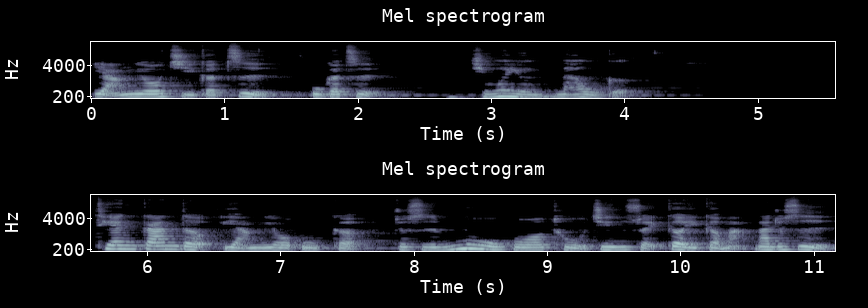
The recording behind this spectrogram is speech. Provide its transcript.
阳有几个字？五个字。请问有哪五个？天干的阳有五个，就是木、火、土、金、水各一个嘛，那就是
